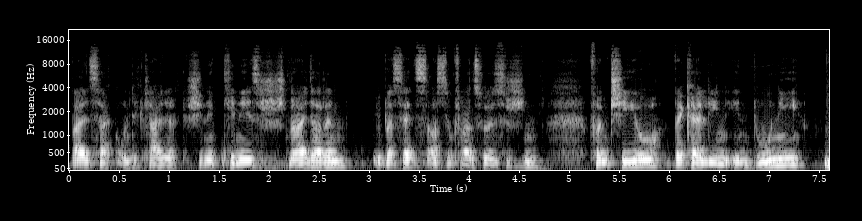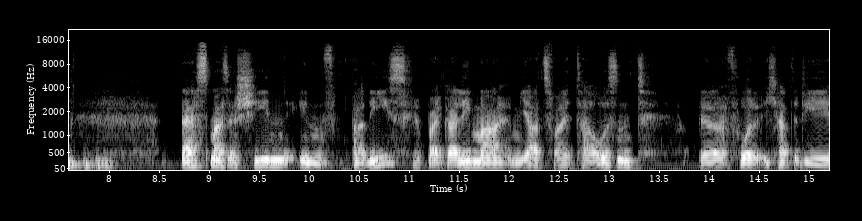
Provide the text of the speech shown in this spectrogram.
Balzac und die kleine chinesische Schneiderin, übersetzt aus dem Französischen von Chio Weckerlin Induni, erstmals erschienen in Paris bei Gallimard im Jahr 2000. Äh, ich hatte die,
